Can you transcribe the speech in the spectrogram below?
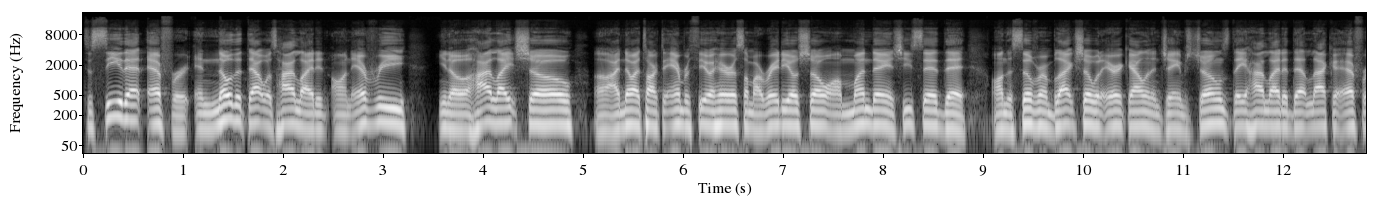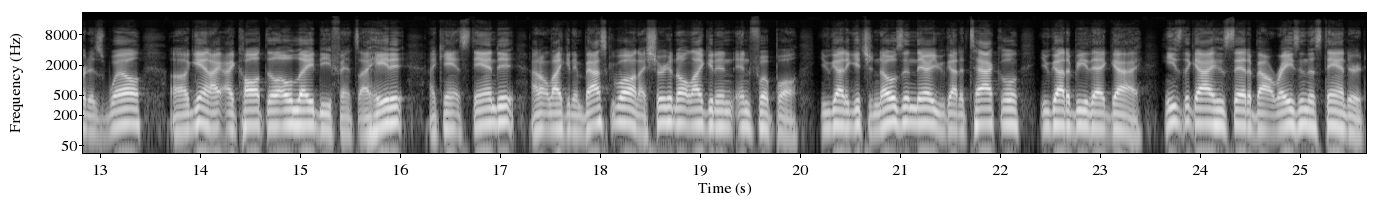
to see that effort and know that that was highlighted on every you know, highlight show. Uh, I know I talked to Amber Theoharis on my radio show on Monday, and she said that on the Silver and Black show with Eric Allen and James Jones, they highlighted that lack of effort as well. Uh, again, I, I, call it the Olay defense. I hate it. I can't stand it. I don't like it in basketball, and I sure don't like it in, in football. You've got to get your nose in there. You've got to tackle. You've got to be that guy. He's the guy who said about raising the standard.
